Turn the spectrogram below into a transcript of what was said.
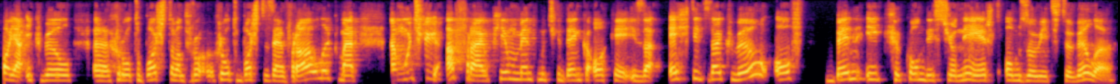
oh ja, ik wil eh, grote borsten, want grote borsten zijn vrouwelijk. Maar dan moet je je afvragen, op een moment moet je denken, oké, is dat echt iets dat ik wil? Of ben ik geconditioneerd om zoiets te willen?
